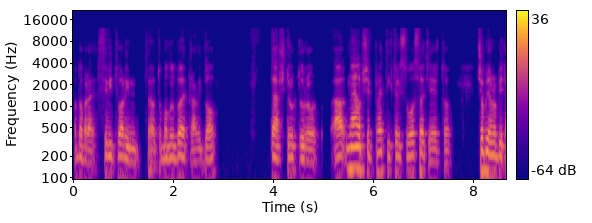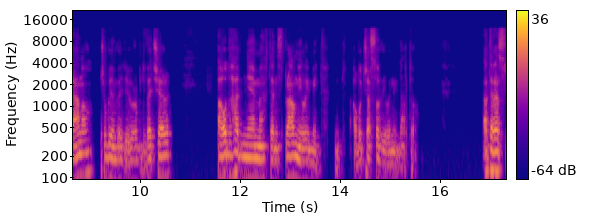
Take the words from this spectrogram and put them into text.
dobre, si vytvorím to, to modlitbové pravidlo, teda štruktúru. A najlepšie pre tých, ktorí sú vo svete, je to, čo budem robiť ráno, čo budem robiť večer a odhadnem ten správny limit alebo časový limit na to. A teraz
